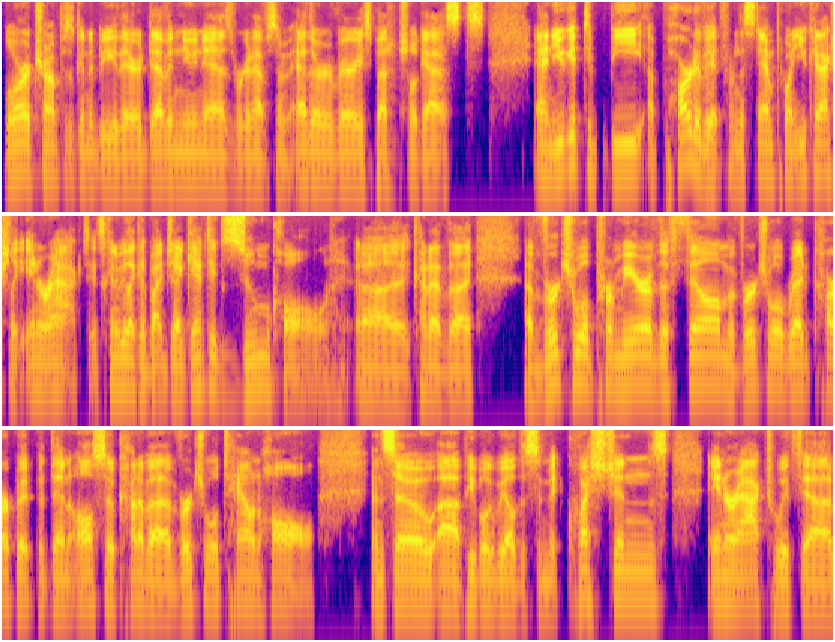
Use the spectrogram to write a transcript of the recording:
Lara trump is going to be there devin nunes we're going to have some other very special guests and you get to be a part of it from the standpoint you can actually interact. It's going to be like a gigantic zoom call uh, kind of a, a virtual premiere of the film a virtual red carpet but then also kind of a virtual town hall and so uh, people will be able to submit questions, interact with uh,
